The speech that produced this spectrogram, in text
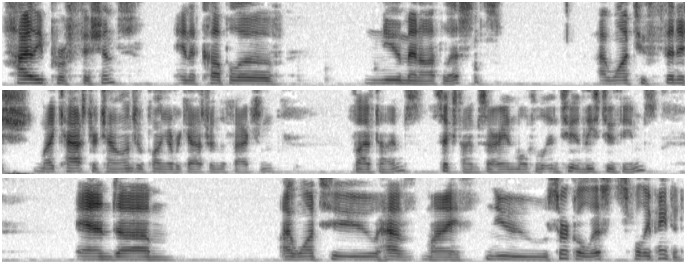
highly proficient in a couple of new Menoth lists. I want to finish my caster challenge of playing every caster in the faction five times, six times, sorry, in multiple, in two, at least two themes, and um, I want to have my new circle lists fully painted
